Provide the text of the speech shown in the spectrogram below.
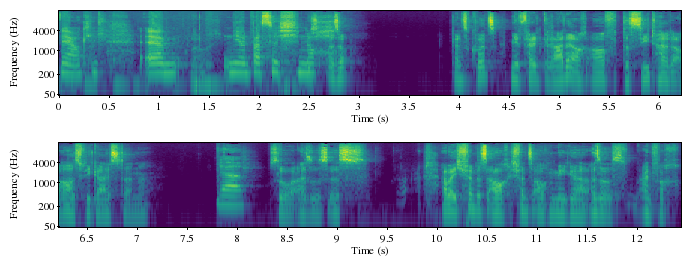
Ja, ja okay. ähm, nee, und was ich noch. Ich, also, ganz kurz, mir fällt gerade auch auf, das sieht halt auch aus wie Geister, ne? Ja. So, also es ist. Aber ich finde es auch, ich finde es auch mega, also es ist einfach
